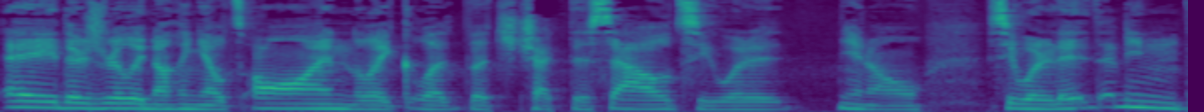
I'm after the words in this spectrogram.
hey, there's really nothing else on. Like let let's check this out, see what it you know, see what it is. I mean,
